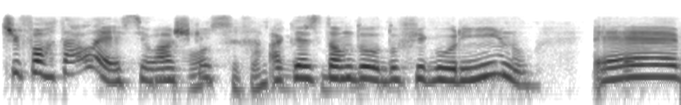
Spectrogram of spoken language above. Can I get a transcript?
te fortalece. Eu acho Nossa, que a questão do, do figurino é,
